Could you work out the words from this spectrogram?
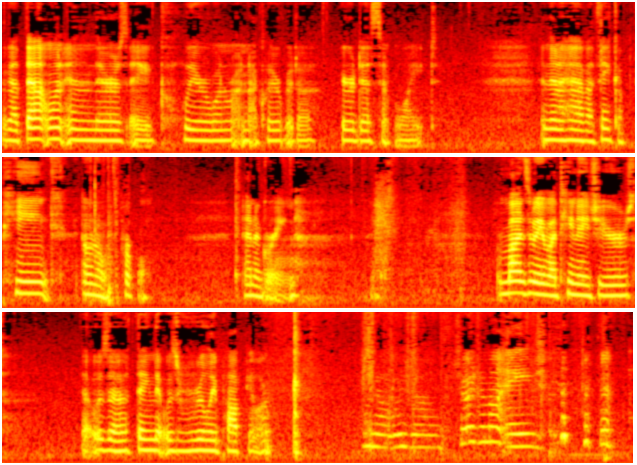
I got that one, and there's a clear one. Not clear, but a iridescent white. And then I have, I think, a pink. Oh, no, it's purple. And a green. Reminds me of my teenage years. That was a thing that was really popular. You know, was, uh, shows you my age.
